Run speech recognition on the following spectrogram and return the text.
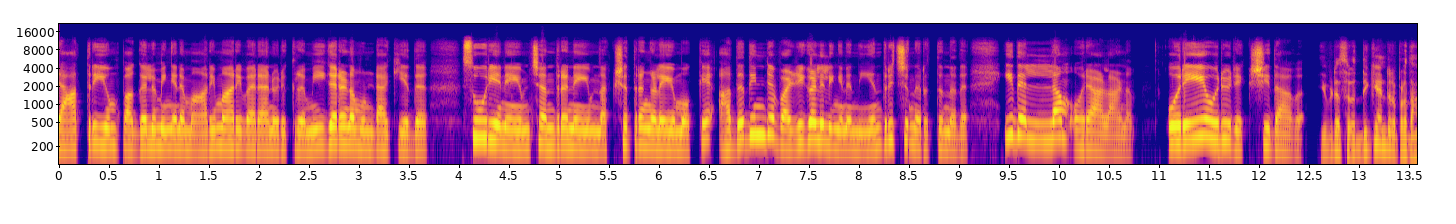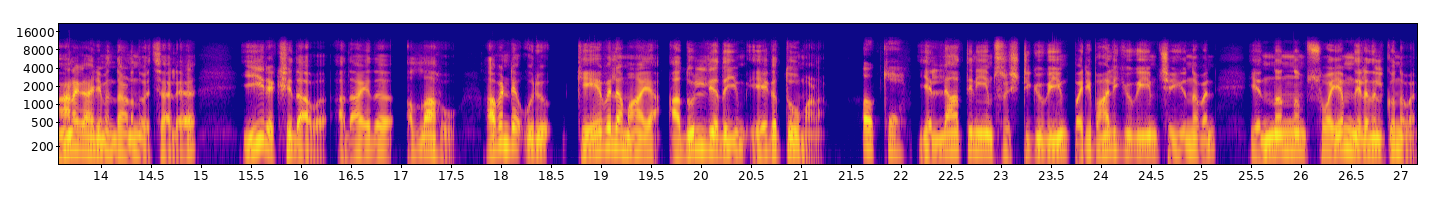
രാത്രിയും പകലും ഇങ്ങനെ മാറി മാറി വരാൻ ഒരു ക്രമീകരണം ഉണ്ടാക്കിയത് സൂര്യനെയും ചന്ദ്രനെയും നക്ഷത്രങ്ങളെയും ഒക്കെ അതതിന്റെ വഴികളിൽ ഇങ്ങനെ നിയന്ത്രിച്ചു നിർത്തുന്നത്. ഇതെല്ലാം ഒരാളാണ്. ഒരേ ഒരു രക്ഷിതാവ്. ഇവിടെ ശ്രദ്ധിക്കേണ്ട ഒരു പ്രധാന കാര്യം എന്താണെന്ന് വെച്ചാൽ ഈ രക്ഷിതാവ് അതായത് അള്ളാഹു അവന്റെ ഒരു കേവലമായ അതുല്യതയും ഏകത്വവുമാണ്. ഓക്കെ. എല്ലാത്തിനെയും സൃഷ്ടിക്കുകയും പരിപാലിക്കുകയും ചെയ്യുന്നവൻ എന്നെന്നും സ്വയം നിലനിൽക്കുന്നവൻ.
